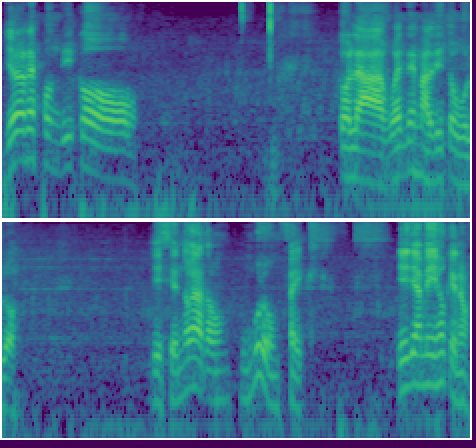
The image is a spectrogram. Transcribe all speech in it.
Yo le respondí con, con la web de Maldito Bulo diciendo que era un bulo, un fake. Y ella me dijo que no,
